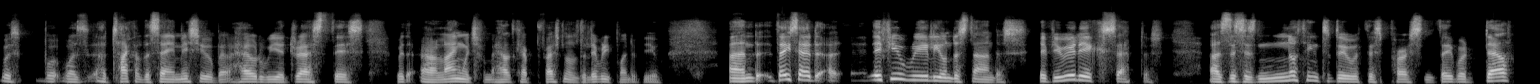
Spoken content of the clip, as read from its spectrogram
was was had tackled the same issue about how do we address this with our language from a healthcare professional delivery point of view. And they said uh, if you really understand it if you really accept it as this is nothing to do with this person they were dealt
